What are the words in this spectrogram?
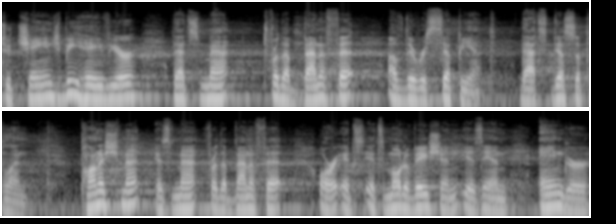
to change behavior, that's meant for the benefit of the recipient. That's discipline. Punishment is meant for the benefit or its, its motivation is in anger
